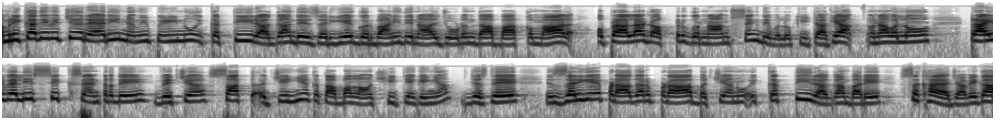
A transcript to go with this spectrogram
ਅਮਰੀਕਾ ਦੇ ਵਿੱਚ ਰਹਿ ਰਹੀ ਨਵੀਂ ਪੀੜ੍ਹੀ ਨੂੰ 31 ਰਾਗਾਂ ਦੇ ਜ਼ਰੀਏ ਗੁਰਬਾਣੀ ਦੇ ਨਾਲ ਜੋੜਨ ਦਾ ਬਾਕਮਾਲ ਉਪਰਾਲਾ ਡਾਕਟਰ ਗੁਰਨਾਮ ਸਿੰਘ ਦੇ ਵੱਲੋਂ ਕੀਤਾ ਗਿਆ। ਉਹਨਾਂ ਵੱਲੋਂ ਟਰਾਈ ਵੈਲੀ ਸਿੱਖ ਸੈਂਟਰ ਦੇ ਵਿੱਚ ਸੱਤ ਅਜਿਹੀਆਂ ਕਿਤਾਬਾਂ ਲਾਂਚ ਕੀਤੀਆਂ ਗਈਆਂ, ਜਿਸ ਦੇ ਜ਼ਰੀਏ ਪੜਾਦਰ ਪੜਾ ਬੱਚਿਆਂ ਨੂੰ 31 ਰਾਗਾਂ ਬਾਰੇ ਸਿਖਾਇਆ ਜਾਵੇਗਾ।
